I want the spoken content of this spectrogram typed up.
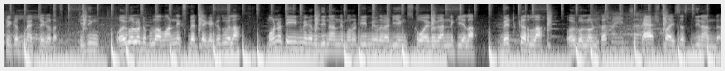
ප්‍රිකට් මච්චකට ඉතින් ඔයගොලට පුළ වන්නෙක් බැට් එකතු වෙලා මොන ටීම් එක දිනන්න මොන ටීම එක වැඩියෙන් ස්කෝය ගන්න කියලා බෙට් කරලා ඔයගොල්ලොන්ට කෑෂ් ප්‍රයිසස් දිනන්ඩ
